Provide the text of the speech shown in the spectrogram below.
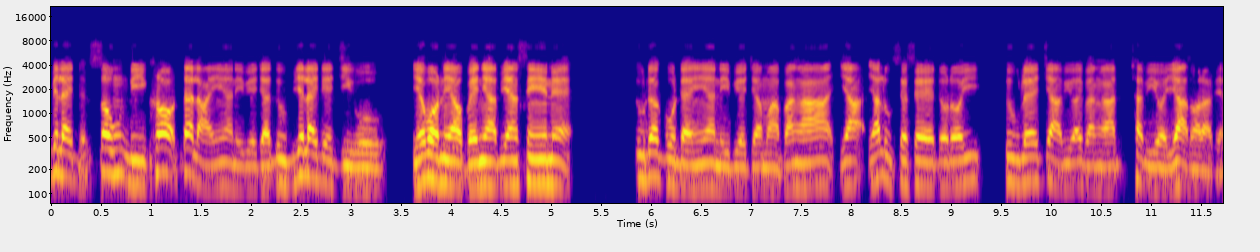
ပြစ်လိုက်တဲ့စုံဒီ cross တက်လာရင်ကနေပြီးတော့ကြာသူပြစ်လိုက်တဲ့ကြီးကိုရဲဘော်နှစ်ယောက်ဘယ်ညာပြန်ဆင်းရင်းနဲ့သူတက်ကိုတိုင်ရင်ကနေပြီးတော့ကြာမှာဘန်ကာရရလူဆဲဆဲတော်တော်ကြီးသူလဲကြပြီးတော့အဲ့ဘန်ကာထပ်ပြီးတော့ရသွားတာဗျ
